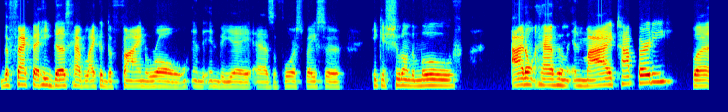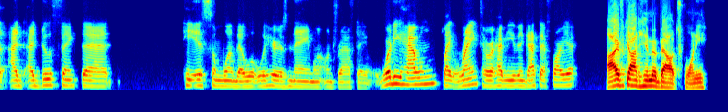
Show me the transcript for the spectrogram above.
the fact that he does have like a defined role in the NBA as a floor spacer. He can shoot on the move. I don't have him in my top 30, but I, I do think that he is someone that will, will hear his name on, on draft day. Where do you have him like ranked, or have you even got that far yet? I've got him about 20.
